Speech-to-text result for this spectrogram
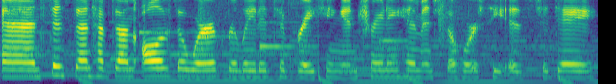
and since then have done all of the work related to breaking and training him into the horse he is today.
